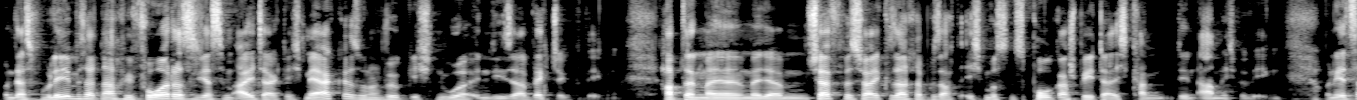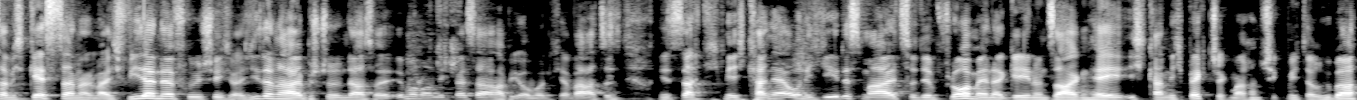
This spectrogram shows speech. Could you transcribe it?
Und das Problem ist halt nach wie vor, dass ich das im Alltag nicht merke, sondern wirklich nur in dieser Blackjack-Bewegung. Hab dann dem Chef Bescheid gesagt, hab gesagt, ich muss ins Poker später ich kann den Arm nicht bewegen. Und jetzt habe ich gestern, dann war ich wieder in der Frühschicht, war ich wieder eine halbe Stunde da, es war immer noch nicht besser, habe ich aber nicht erwartet. Und jetzt dachte ich mir, ich kann ja auch nicht jedes Mal zu dem Floormanager gehen und sagen, hey, ich kann nicht Backcheck machen, schick mich darüber.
